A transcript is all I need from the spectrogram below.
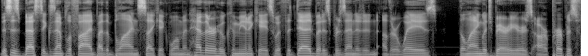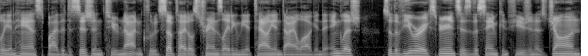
This is best exemplified by the blind psychic woman Heather, who communicates with the dead but is presented in other ways. The language barriers are purposefully enhanced by the decision to not include subtitles translating the Italian dialogue into English, so the viewer experiences the same confusion as John.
